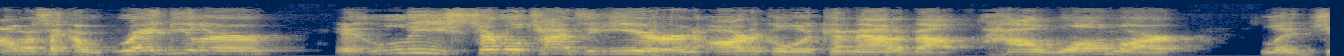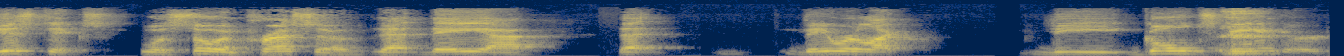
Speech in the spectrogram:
I want to say, a regular, at least several times a year, an article would come out about how Walmart logistics was so impressive that they uh, that they were like the gold standard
